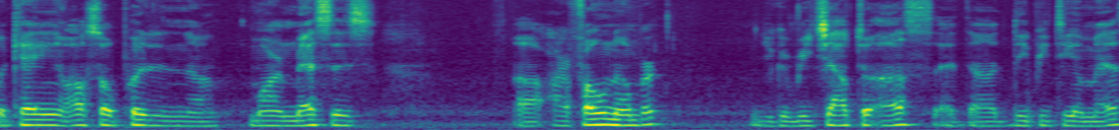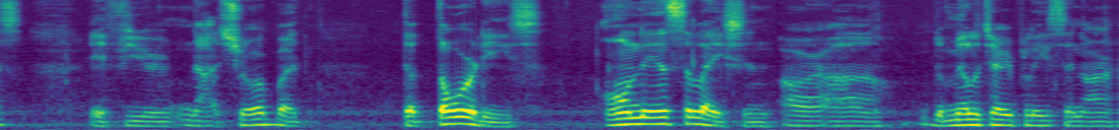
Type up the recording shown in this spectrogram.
McCain also put in the Martin message uh, our phone number. You can reach out to us at uh, DPTMS if you're not sure, but the authorities on the installation are uh, the military police and our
